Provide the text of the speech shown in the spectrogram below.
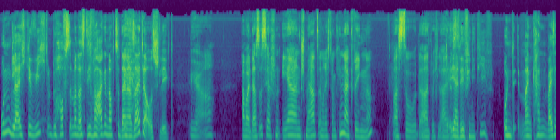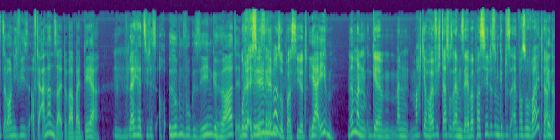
Ungleichgewicht und du hoffst immer, dass die Waage noch zu deiner Seite ausschlägt. Ja. Aber das ist ja schon eher ein Schmerz in Richtung Kinderkriegen, ne? Was du da durchleidest. Ja, definitiv. Und man kann, weiß jetzt aber auch nicht, wie es auf der anderen Seite war, bei der. Vielleicht hat sie das auch irgendwo gesehen, gehört, in Mhm. Oder ist ihr Filmen. selber so passiert? Ja, eben. Ne, man, man macht ja häufig das, was einem selber passiert ist und gibt es einfach so weiter. Genau.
